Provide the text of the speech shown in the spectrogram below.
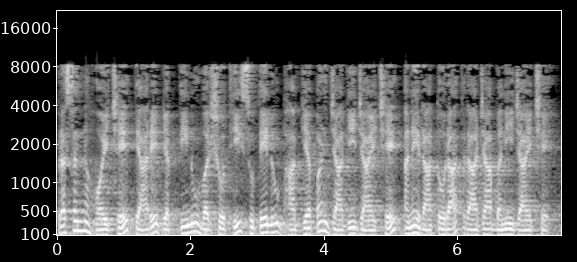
પ્રસન્ન હોય છે ત્યારે વ્યક્તિનું વર્ષોથી સૂતેલું ભાગ્ય પણ જાગી જાય છે અને રાતોરાત રાજા બની જાય છે.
